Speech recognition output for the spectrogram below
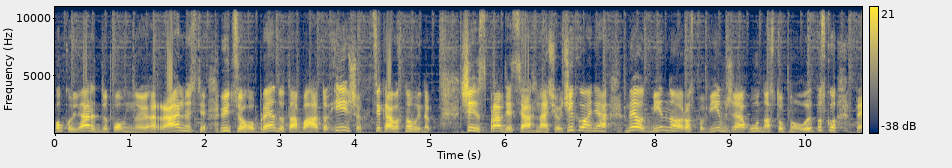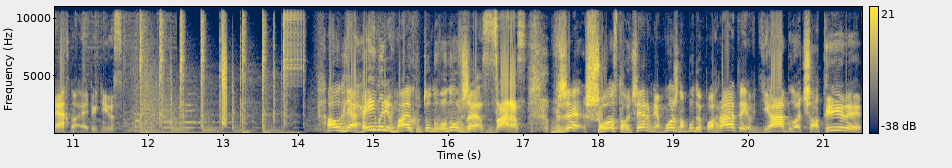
окуляри доповненої реальності від цього бренду та багато інших цікавих новинок. Чи справдяться наші очікування, неодмінно розповім вже у наступному випуску Техно Epic News. А от для геймерів маю круту новину вже зараз. Вже 6 червня можна буде пограти в Diablo 4,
